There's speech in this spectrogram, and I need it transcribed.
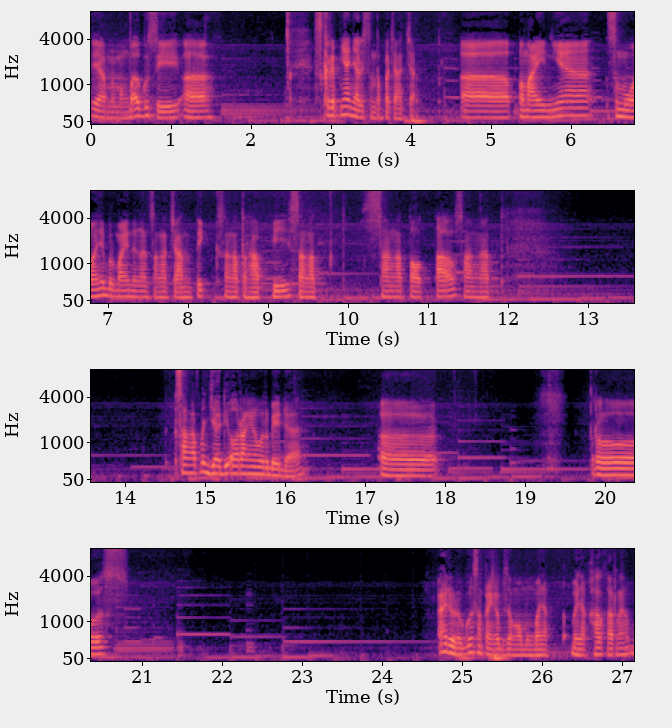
ya memang bagus sih Eh, skripnya nyaris tanpa cacat. Eh, pemainnya semuanya bermain dengan sangat cantik sangat rapi sangat sangat total sangat sangat menjadi orang yang berbeda. Eh, terus Know, gue sampai nggak bisa ngomong banyak banyak hal karena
